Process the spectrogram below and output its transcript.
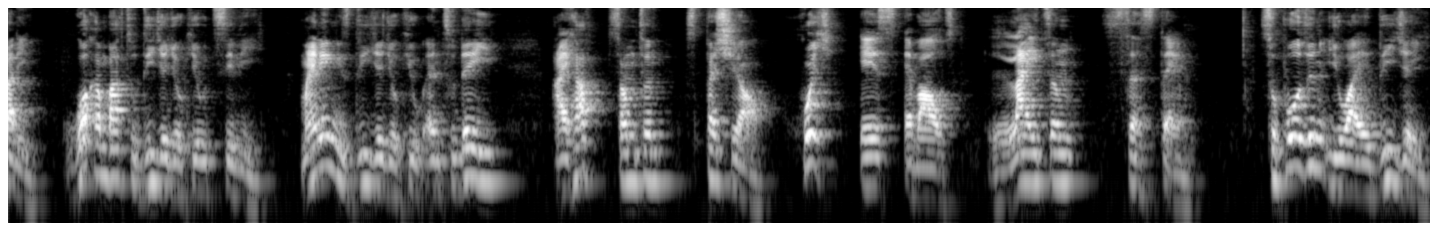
Everybody. Welcome back to DJ Joe Cue TV. My name is DJ Joe Cue, and today I have something special, which is about lighting system. Supposing you are a DJ,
